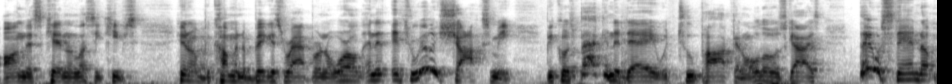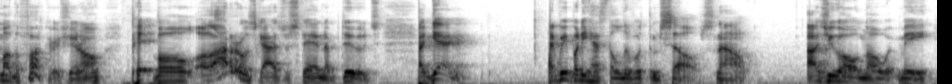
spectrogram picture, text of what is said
on this kid unless he keeps, you know, becoming the biggest rapper in the world. And it, it really shocks me because back in the day with Tupac and all those guys, they were stand up motherfuckers, you know? Pitbull, a lot of those guys were stand up dudes. Again, everybody has to live with themselves. Now, as you all know with me,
